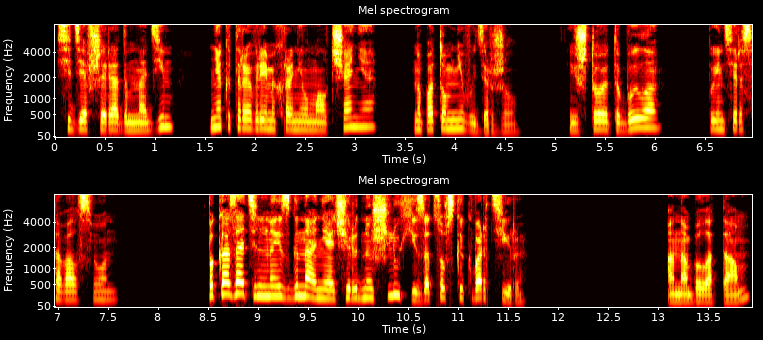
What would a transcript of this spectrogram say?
Сидевший рядом Надим некоторое время хранил молчание, но потом не выдержал. «И что это было?» — поинтересовался он. «Показательное изгнание очередной шлюхи из отцовской квартиры». «Она была там?»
